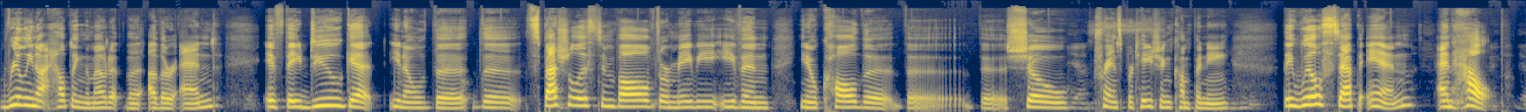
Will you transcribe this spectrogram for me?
really not helping them out at the other end if they do get you know the the specialist involved or maybe even you know call the the the show yes. transportation company mm-hmm. they will step in and help yeah,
